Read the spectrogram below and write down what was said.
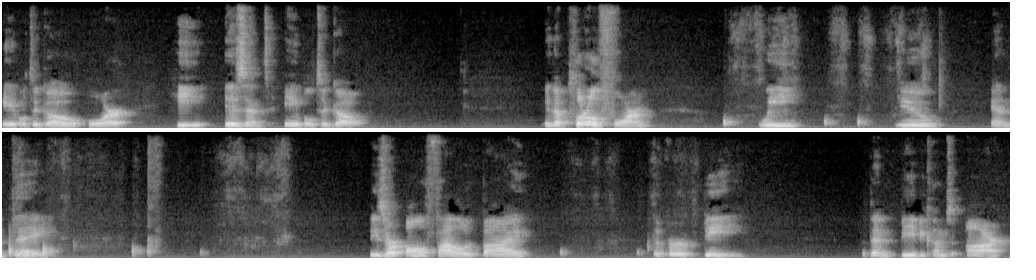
able to go, or he isn't able to go. In the plural form, we, you, and they. These are all followed by the verb be, but then be becomes are.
